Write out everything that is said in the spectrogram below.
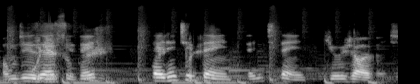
Vamos dizer isso, assim, tem, se a gente entende, a gente entende que os jovens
